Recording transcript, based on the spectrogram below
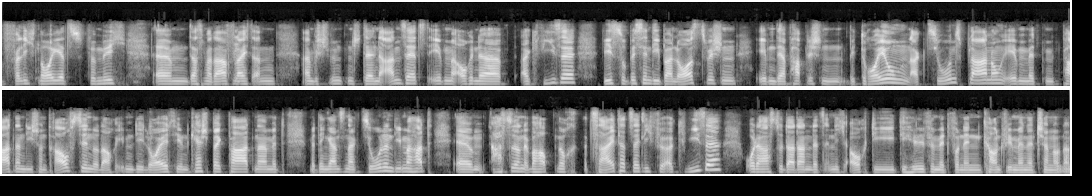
völlig neu jetzt für mich, ähm, dass man da vielleicht an, an bestimmten Stellen ansetzt, eben auch in der Akquise, wie ist so ein bisschen die Balance zwischen eben der publischen Betreuung und Aktionsplanung, eben mit, mit Partnern, die schon drauf sind oder auch eben die Loyalty- und Cashback-Partner mit, mit den ganzen Aktionen, die man hat. Ähm, hast du dann überhaupt noch Zeit tatsächlich für Akquise oder hast du da dann letztendlich auch die, die Hilfe mit von den Country-Managern oder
